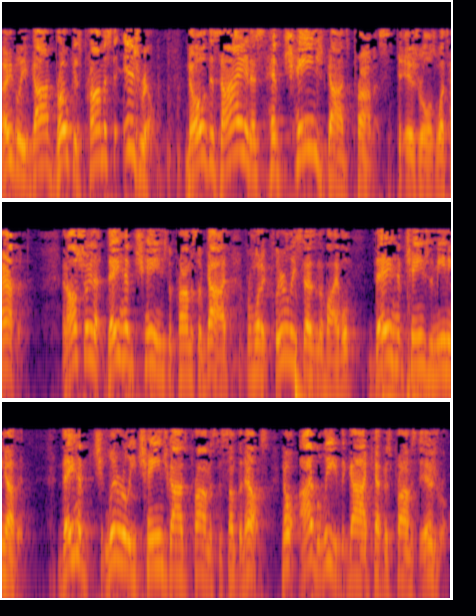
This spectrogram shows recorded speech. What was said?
They believe God broke His promise to Israel. No, the Zionists have changed God's promise to Israel is what's happened. And I'll show you that. They have changed the promise of God from what it clearly says in the Bible. They have changed the meaning of it. They have ch- literally changed God's promise to something else. No, I believe that God kept His promise to Israel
